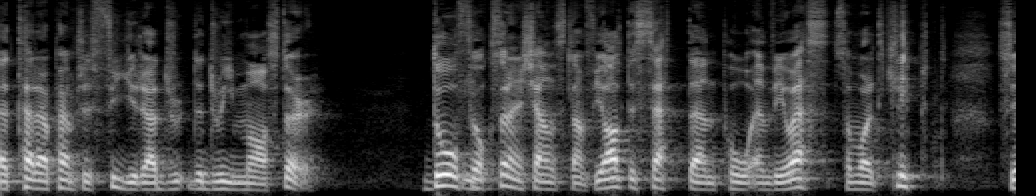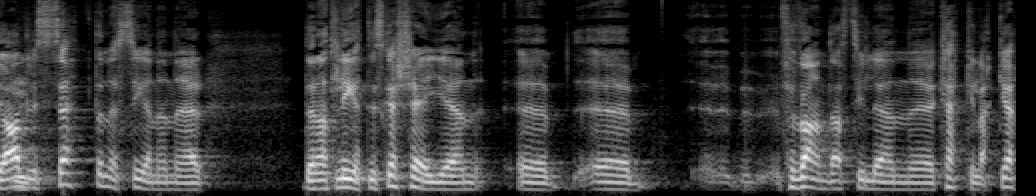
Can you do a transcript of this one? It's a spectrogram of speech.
eh, Terra på Street 4 Dr- The Dream Master. Då får jag också den känslan, för jag har alltid sett den på en VHS som varit klippt. Så jag har aldrig sett den här scenen när den atletiska tjejen eh, eh, förvandlas till en eh, kackerlacka.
